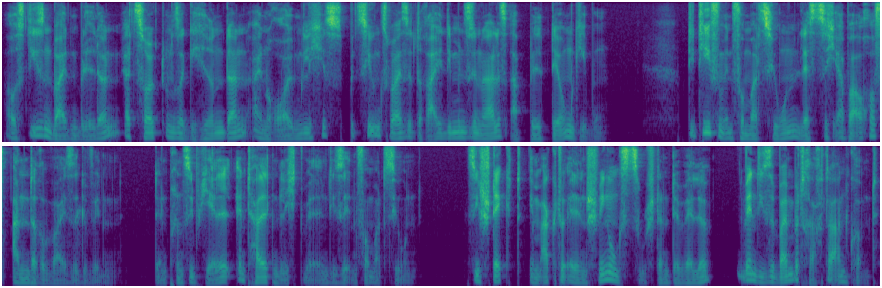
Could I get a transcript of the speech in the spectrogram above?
Aus diesen beiden Bildern erzeugt unser Gehirn dann ein räumliches bzw. dreidimensionales Abbild der Umgebung. Die Tiefeninformation lässt sich aber auch auf andere Weise gewinnen, denn prinzipiell enthalten Lichtwellen diese Information. Sie steckt im aktuellen Schwingungszustand der Welle, wenn diese beim Betrachter ankommt.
